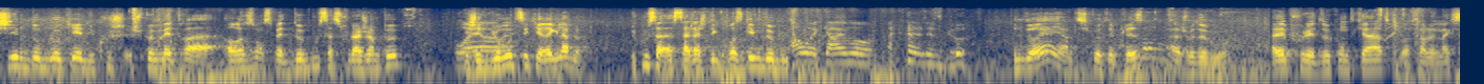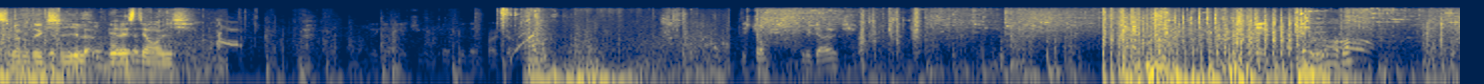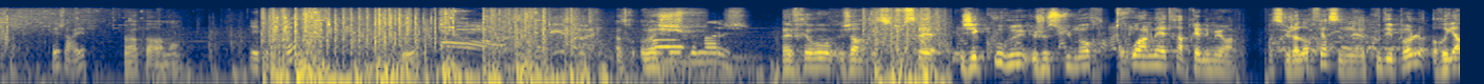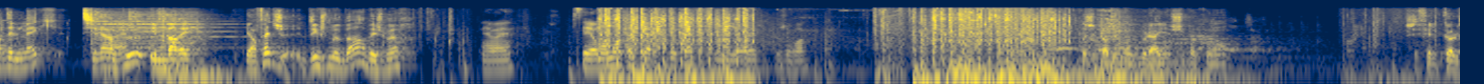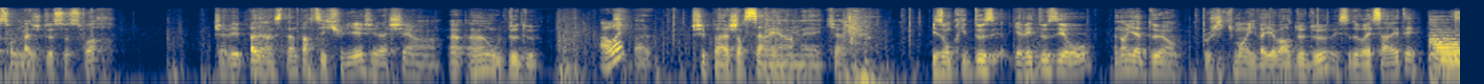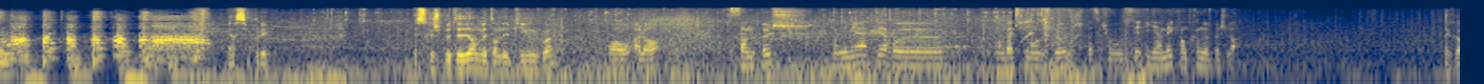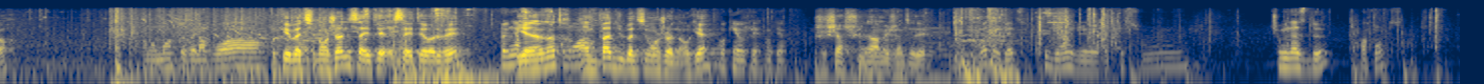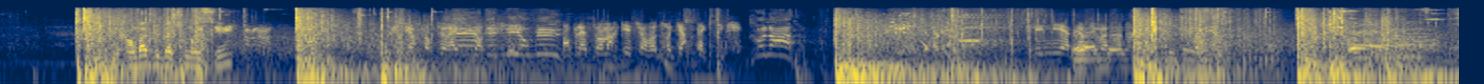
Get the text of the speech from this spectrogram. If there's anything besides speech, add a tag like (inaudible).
j'ai le dos bloqué, du coup je, je peux me mettre, à- heureusement se mettre debout, ça soulage un peu. Ouais, et j'ai le bureau, ouais. tu sais, qui est réglable. Du coup ça, ça lâche des grosses games debout. Ah ouais, carrément. (laughs) Let's go. Mine de rien, il y a un petit côté plaisant à jouer debout. Allez poulet, 2 contre 4, on doit faire le maximum de kills et rester en vie. He's jumped to the garage. Il est où, papa Ok, j'arrive. Ah, apparemment. Il était tout seul Un tr- Oh, je- dommage. Ouais frérot, genre si tu serais... J'ai couru, je suis mort 3 mètres après le mur. Ce que j'adore faire c'est donner un coup d'épaule, regarder le mec, tirer un Ouais. peu et me barrer. Et en fait, je- dès que je me barre, ben, je meurs. Eh ouais. C'est au moment où t'as fait la petite défaite qui... Ouais, je- je vois. J'ai perdu mon goulag, je sais pas comment. J'ai fait le call sur le match de ce soir. J'avais pas d'instinct particulier, j'ai lâché un 1-1 ou 2-2. Ah ouais je sais pas, j'en sais rien, mec. Ils ont pris 2 Il y avait 2-0, maintenant il y a 2-1. Logiquement, il va y avoir 2-2 et ça devrait s'arrêter. Merci, poulet. Est-ce que je peux t'aider en mettant des pings ou quoi? Wow, alors, ça me push. J'en ai mis à terre euh, en bâtiment jaune, je sais pas si tu vois où c'est. Il y a un mec en train de me push là. D'accord. À un moment, je devrais la voir. Ok, bâtiment jaune, ça a été, ça a été relevé. Il y en a un autre moi en bas du bâtiment jaune, ok Ok, ok, ok. Je cherche une arme et je viens t'aider. Ouais, t'inquiète. Je suis bien, j'ai pas de pression. Je menace 2, par contre. En bas du bâtiment ici. Plusieurs forteresses identifiées. Emplacement marqué sur votre carte tactique. L'ennemi a perdu votre trace.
